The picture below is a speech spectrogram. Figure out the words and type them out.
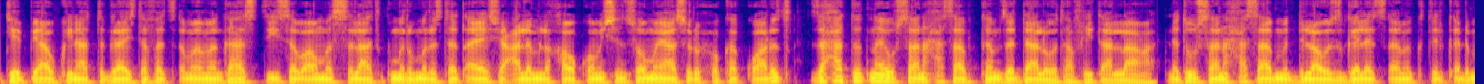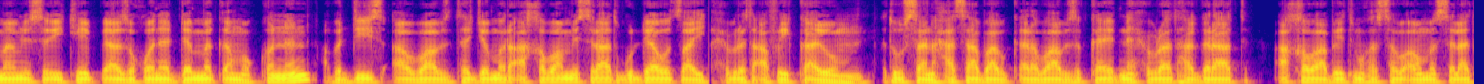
ኢትዮጵያ ኣብ ኲናት ትግራይ ዝተፈፀመ መጋህስቲ ሰብኣዊ መሰላት ክምርምር ዝተጣየሸ ዓለምለኻዊ ኮሚሽን ሶመያ ስርሑ ከቋርፅ ዝሓትት ናይ ውሳነ ሓሳብ ከም ዘዳለወት ኣፍሊጣ ኣላ። ነቲ ውሳነ ሓሳብ ምድላዉ ዝገለጸ ምክትል ቀዳማይ ሚኒስትር ኢትዮጵያ ዝኾነ ደመቀ መኮንን ኣብ ኣዲስ ኣበባ ኣብ ዝተጀመረ ኣኸባ ሚኒስትራት ጉዳይ ወጻኢ ሕብረት ኣፍሪካ እዩ። እቲ ውሳነ ሓሳብ ኣብ ቀረባ ኣብ ዝካየድ ናይ ሕቡራት ሃገራት ኣኸባ ቤት ምኽሪ ሰብኣዊ መሰላት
